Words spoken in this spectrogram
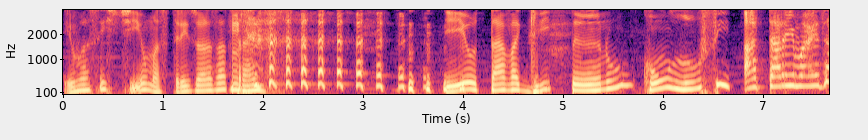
eu assisti umas três horas atrás. e eu tava gritando com o Luffy. Atarimaida!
